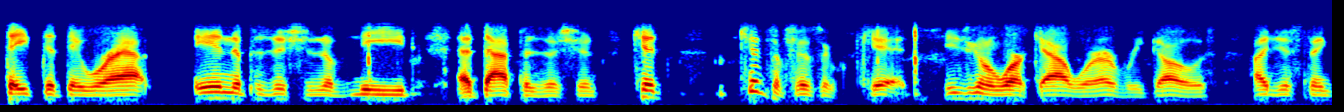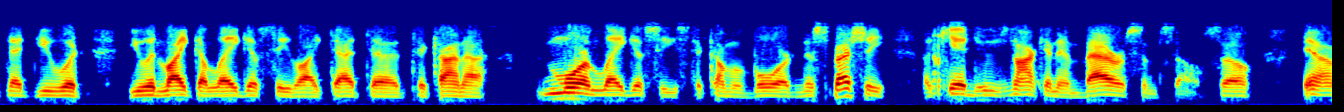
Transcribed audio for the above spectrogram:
state that they were at, in a position of need at that position. Kid, kid's a physical kid. He's going to work out wherever he goes. I just think that you would you would like a legacy like that to to kind of more legacies to come aboard, and especially a kid who's not going to embarrass himself. So yeah,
